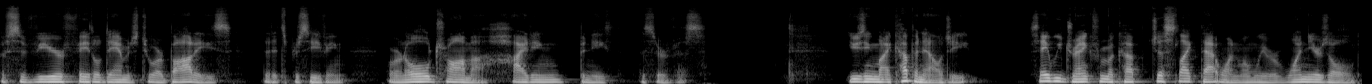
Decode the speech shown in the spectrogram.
of severe fatal damage to our bodies that it's perceiving, or an old trauma hiding beneath the surface. Using my cup analogy, say we drank from a cup just like that one when we were one years old,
